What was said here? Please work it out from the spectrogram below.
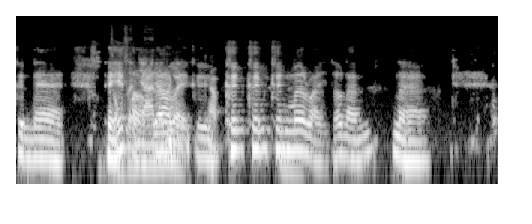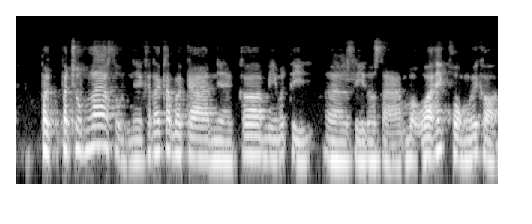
ขึ้นแน่แต่ที่ตอบยากเนี่ยคือขึ้นขึ้นขึ้นเมื่อไหร่เท่านั้นนะฮะ ประชุมล่าสุดเนี่ยคณะกรรมการเนี่ยก็มีมติสี่ต่อสามบอกว่าให้คงไว้ก่อน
